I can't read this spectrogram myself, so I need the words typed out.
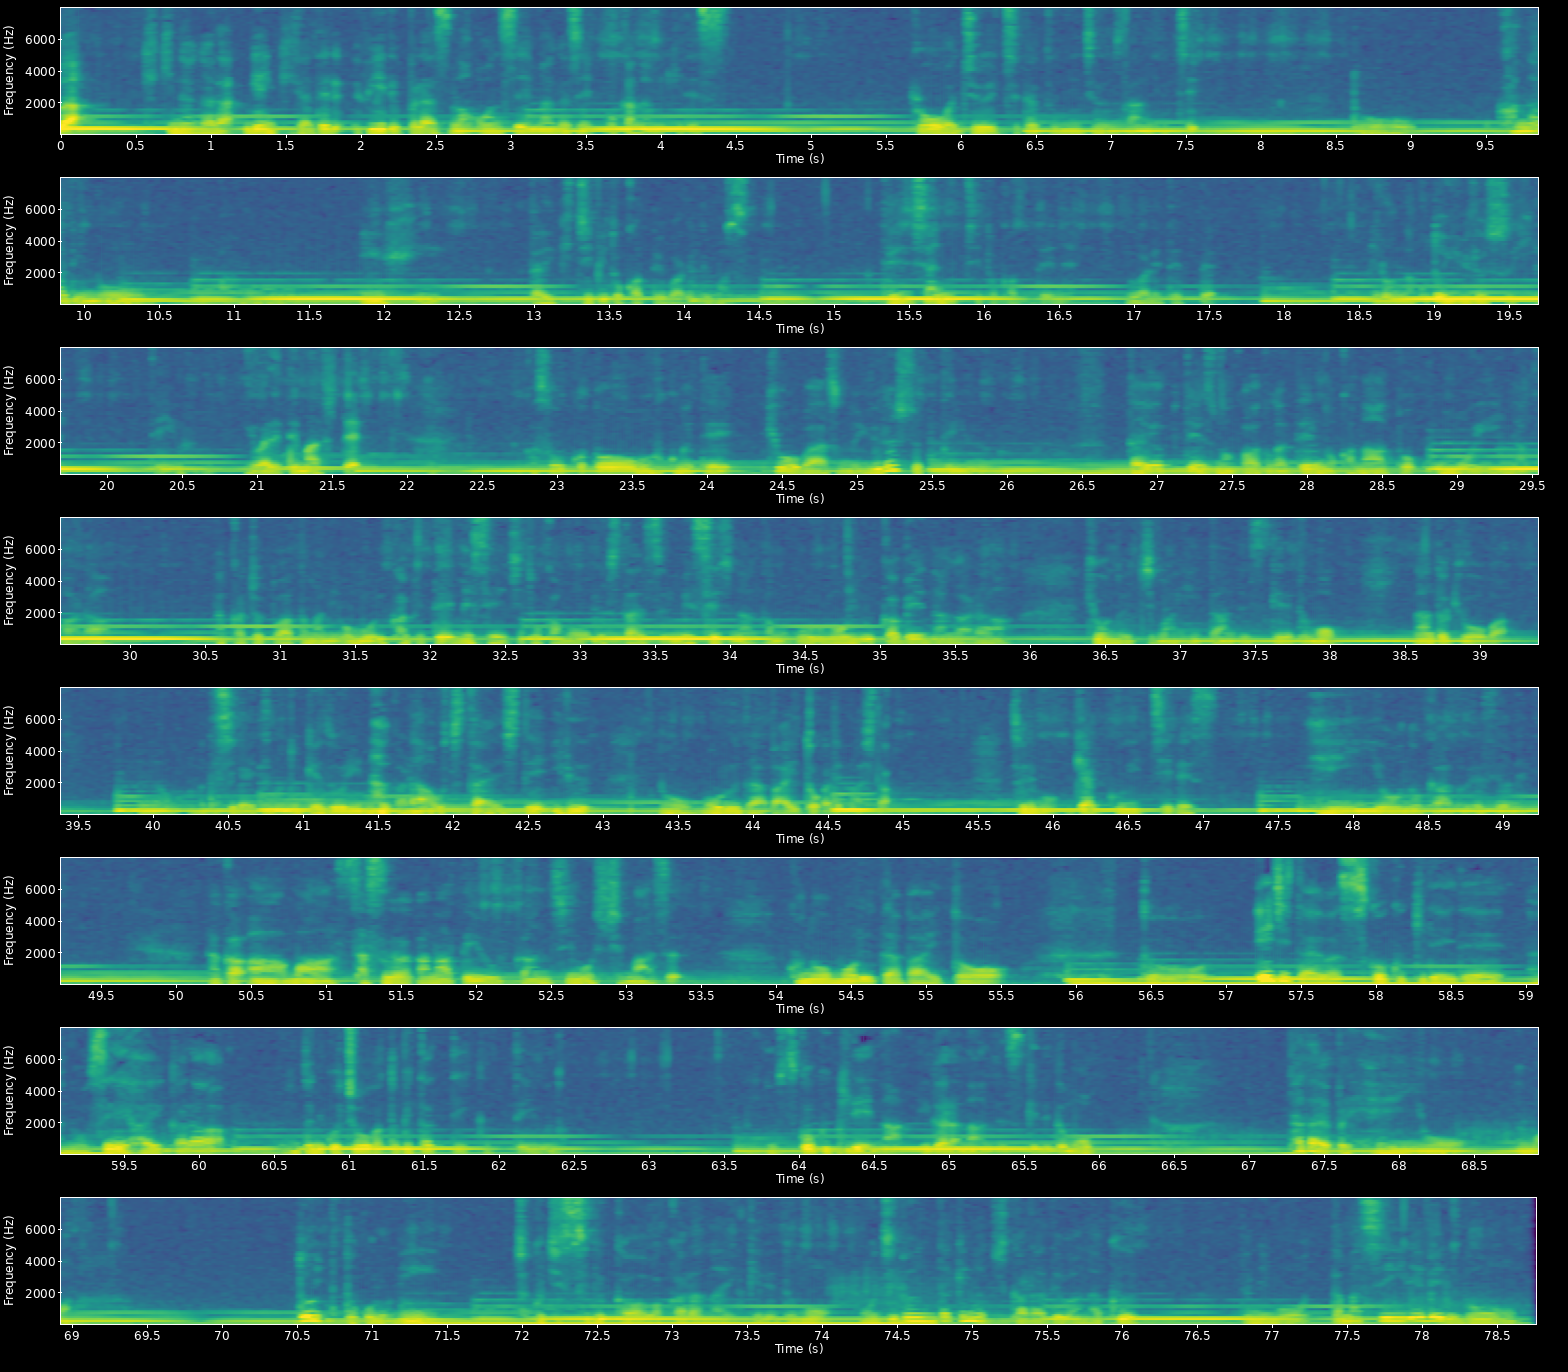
ちは。聞きながら元気が出るフィールプラスの音声マガジン岡野美希です。今日は11月23日。とかなりのあのいい日大吉日とかって言われてます。天赦日とかってね言われてていろんなことを許す日っていうふうに言われてましてなんかそういうことも含めて今日はその許すっていうダイオプテーズのカードが出るのかなと思いながらかちょっと頭に思い浮かべてメッセージとかもお伝えするメッセージなんかも思い浮かべながら今日の一番引いたんですけれどもなんと今日はあの私がいつものけぞりながらお伝えしているのモルダバイトが出ました。それも逆位置です。変容のカードですよね。なんかああまあさすがかなっていう感じもします。このモルダバイトと絵自体はすごく綺麗であの聖杯から本当にこう蝶が飛び立っていくっていうようなすごく綺麗な絵柄なんですけれども。ただやっぱり変容。でも、どういったところに着地するかはわからないけれどももう自分だけの力ではなく本当にもう魂レベルの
